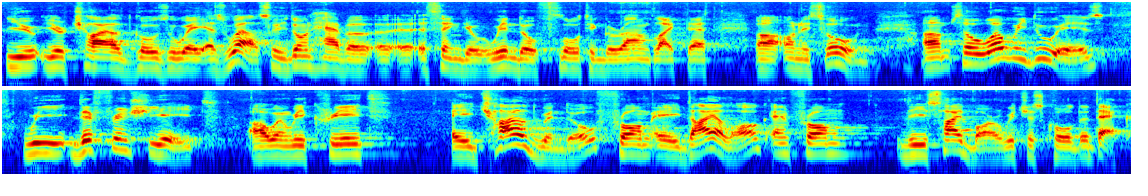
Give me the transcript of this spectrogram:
you, your child goes away as well. So you don't have a, a, a thing, a window floating around like that uh, on its own. Um, so what we do is we differentiate uh, when we create a child window from a dialog and from the sidebar, which is called a deck.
